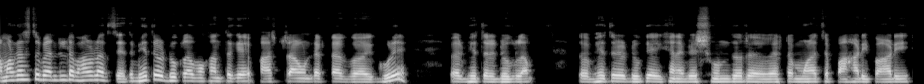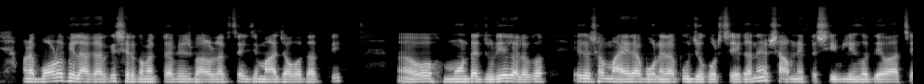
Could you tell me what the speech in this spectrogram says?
আমার কাছে তো প্যান্ডেলটা ভালো লাগছে। তো ভেতরে ঢুকলাম ওখান থেকে ফার্স্ট রাউন্ড একটা ঘুরে, এবার ভেতরে ঢুকলাম। তো ভেতরে ঢুকে এখানে বেশ সুন্দর একটা মনে হচ্ছে পাহাড়ি পাহাড়ি মানে বরফ এলাকা আর কি, সেরকম একটা বেশ ভালো লাগছে এই যে মা জগদ্ধাত্রী। ওহ, মনটা জুড়িয়ে গেল গো। এখানে সব মায়েরা, বোনেরা পুজো করছে এখানে, সামনে একটা শিবলিঙ্গ দেওয়া আছে।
